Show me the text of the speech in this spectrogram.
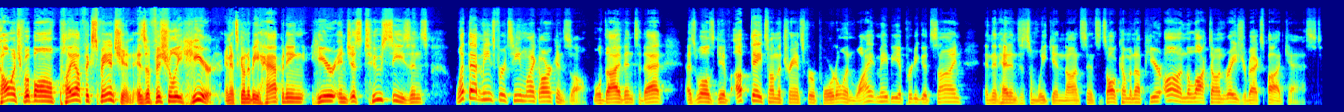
College football playoff expansion is officially here, and it's going to be happening here in just two seasons. What that means for a team like Arkansas, we'll dive into that as well as give updates on the transfer portal and why it may be a pretty good sign, and then head into some weekend nonsense. It's all coming up here on the Locked On Razorbacks podcast.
